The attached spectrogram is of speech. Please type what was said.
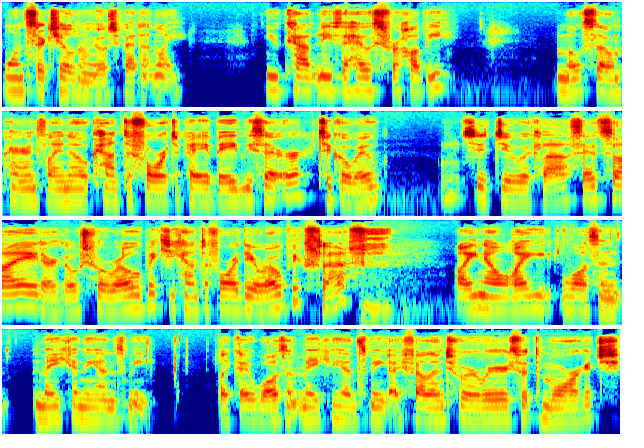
once their children go to bed at night. You can't leave the house for hobby. Most lone parents I know can't afford to pay a babysitter to go out mm. to do a class outside or go to aerobics. You can't afford the aerobics class. Mm. I know I wasn't making the ends meet. Like I wasn't making ends meet. I fell into arrears with the mortgage.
